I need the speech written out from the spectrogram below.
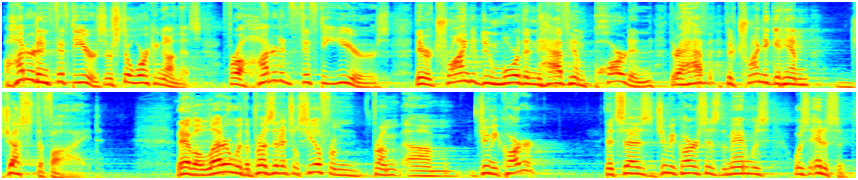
150 years, they're still working on this. For 150 years, they are trying to do more than have him pardoned. They're, have, they're trying to get him justified. They have a letter with a presidential seal from, from um, Jimmy Carter that says, Jimmy Carter says the man was, was innocent.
